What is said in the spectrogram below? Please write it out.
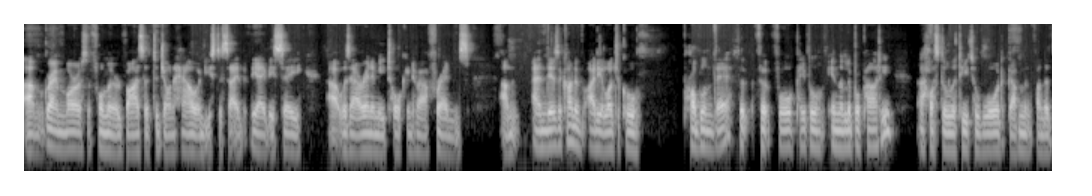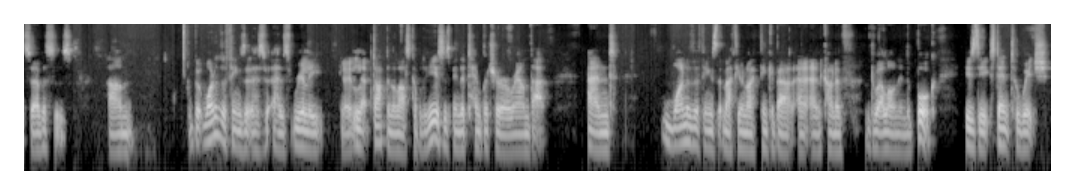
Um, Grahame Morris, a former advisor to John Howard, used to say that the ABC uh, was our enemy talking to our friends. Um, and there's a kind of ideological problem there for, for, for people in the Liberal Party a hostility toward government funded services. Um, but one of the things that has, has really you know leapt up in the last couple of years has been the temperature around that. And one of the things that Matthew and I think about and, and kind of dwell on in the book is the extent to which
